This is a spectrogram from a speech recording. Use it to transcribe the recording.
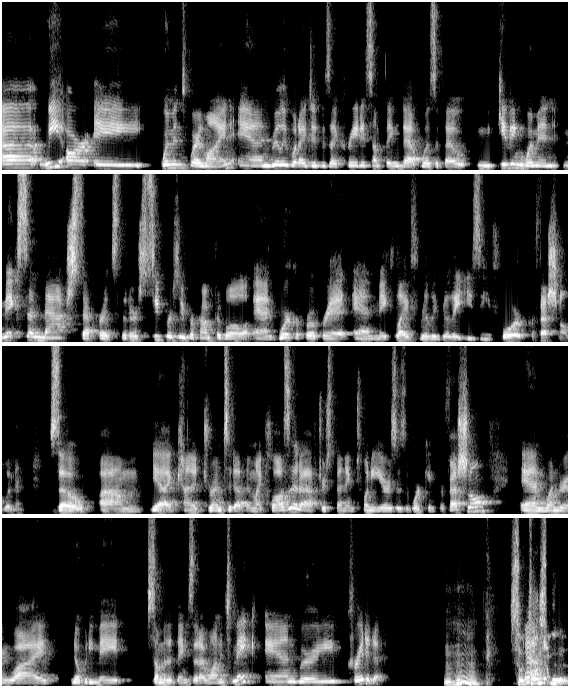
Uh, we are a women's wear line. And really, what I did was I created something that was about giving women mix and match separates that are super, super comfortable and work appropriate and make life really, really easy for professional women. So, um, yeah, I kind of dreamt it up in my closet after spending 20 years as a working professional and wondering why nobody made some of the things that I wanted to make. And we created it. Mm-hmm. So, yeah. tell me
